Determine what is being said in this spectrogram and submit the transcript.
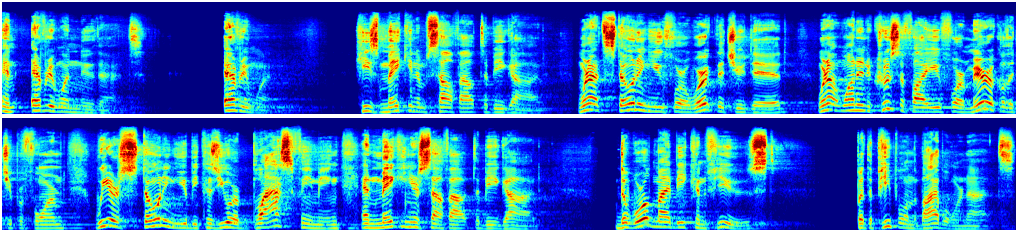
And everyone knew that. Everyone. He's making himself out to be God. We're not stoning you for a work that you did. We're not wanting to crucify you for a miracle that you performed. We are stoning you because you are blaspheming and making yourself out to be God. The world might be confused but the people in the Bible were not.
